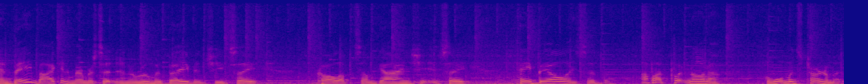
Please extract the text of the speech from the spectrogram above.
And Babe, I can remember sitting in a room with Babe and she'd say, call up some guy and she'd say, hey Bill, he said, how about putting on a, a woman's tournament?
